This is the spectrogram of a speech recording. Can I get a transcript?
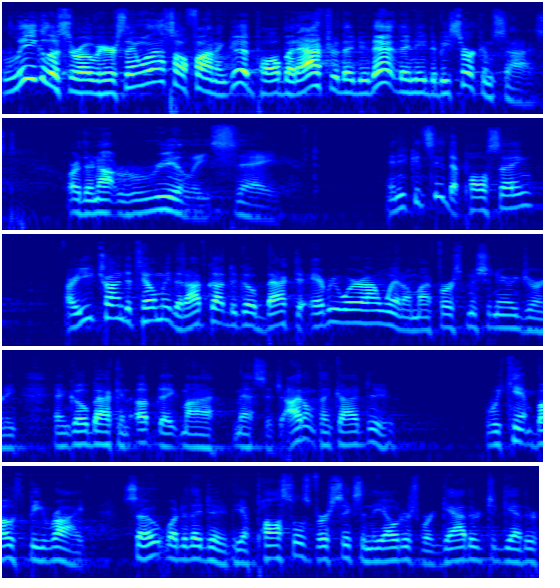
legalists are over here saying, well, that's all fine and good, Paul, but after they do that, they need to be circumcised, or they're not really saved. And you can see that Paul's saying, are you trying to tell me that I've got to go back to everywhere I went on my first missionary journey and go back and update my message? I don't think I do. We can't both be right. So, what do they do? The apostles, verse 6, and the elders were gathered together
